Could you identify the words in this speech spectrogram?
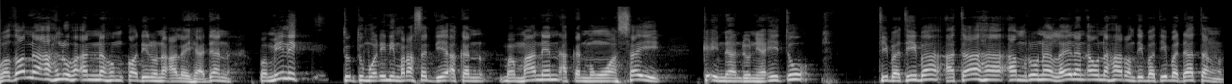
Wa dhanna ahluha annahum qadiruna 'alaiha dan pemilik tumbuhan ini merasa dia akan memanen, akan menguasai keindahan dunia itu. Tiba-tiba ataha amruna lailan aw naharan tiba-tiba datang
